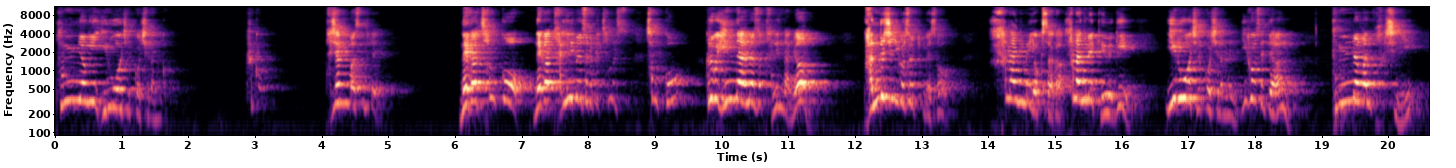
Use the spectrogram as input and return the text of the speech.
분명히 이루어질 것이라는 것. 그거. 다시 한 번 말씀드려요. 내가 참고, 내가 달리면서 이렇게 참을, 참고, 그리고 인내하면서 달린다면 반드시 이것을 통해서 하나님의 역사가, 하나님의 계획이 이루어질 것이라는 이것에 대한 분명한 확신이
